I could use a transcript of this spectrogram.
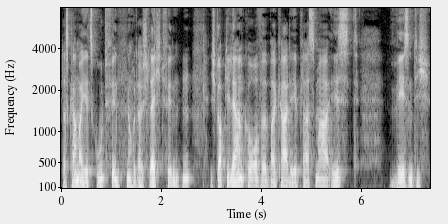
Das kann man jetzt gut finden oder schlecht finden. Ich glaube, die Lernkurve bei KDE Plasma ist wesentlich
